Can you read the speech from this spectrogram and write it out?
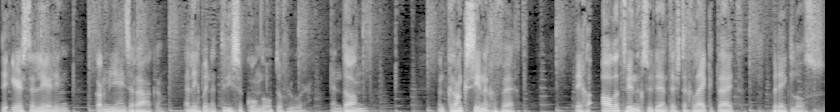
De eerste leerling kan hem niet eens raken en ligt binnen drie seconden op de vloer. En dan een krankzinnig gevecht tegen alle twintig studenten tegelijkertijd breekt los.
